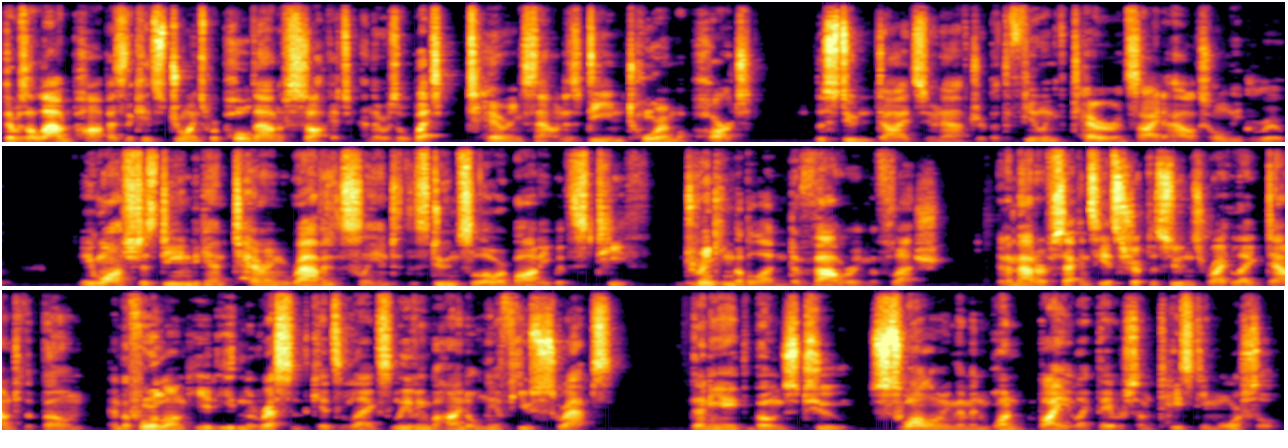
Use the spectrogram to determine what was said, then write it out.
There was a loud pop as the kid's joints were pulled out of socket, and there was a wet, tearing sound as Dean tore him apart. The student died soon after, but the feeling of terror inside Alex only grew. He watched as Dean began tearing ravenously into the student's lower body with his teeth, drinking the blood and devouring the flesh. In a matter of seconds, he had stripped the student's right leg down to the bone, and before long he had eaten the rest of the kid's legs, leaving behind only a few scraps. Then he ate the bones too, swallowing them in one bite like they were some tasty morsel.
